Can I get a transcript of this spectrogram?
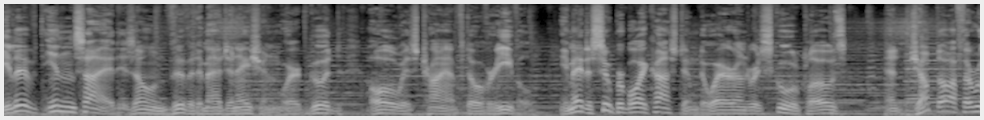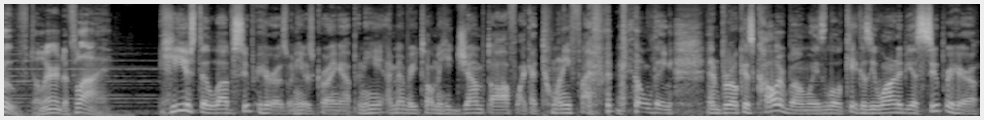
He lived inside his own vivid imagination where good always triumphed over evil. He made a Superboy costume to wear under his school clothes and jumped off the roof to learn to fly. He used to love superheroes when he was growing up, and he, I remember he told me he jumped off like a 25-foot building and broke his collarbone when he was a little kid because he wanted to be a superhero.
